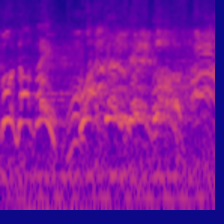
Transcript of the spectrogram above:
Bulls on three. One, One two, three, Bulls. Ah!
